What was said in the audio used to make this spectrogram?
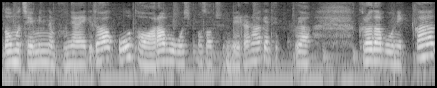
너무 재밌는 분야이기도 하고 더 알아보고 싶어서 준비를 하게 됐고요. 그러다 보니까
